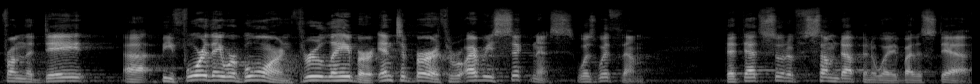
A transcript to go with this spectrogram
from the day uh, before they were born, through labor, into birth, through every sickness was with them. That that's sort of summed up in a way by the staff,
